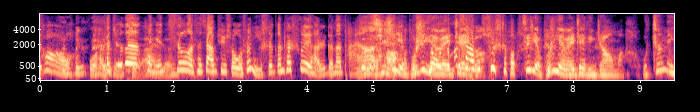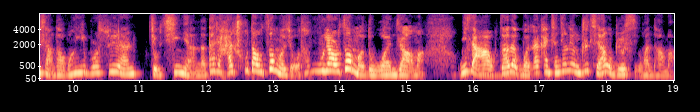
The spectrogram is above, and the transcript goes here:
抗啊？王一博还是他觉得太年轻了，他下不去手。我说你是跟他睡还是跟他谈啊？其实也不是因为这个，下不去手。其实也不是因为这个，你知道吗？我真没想到王一博虽然九七年的，但是还出道这么久，他物料这么多，你知道吗？你想啊，咱在我在看《陈情令》之前，我不就喜欢他吗？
